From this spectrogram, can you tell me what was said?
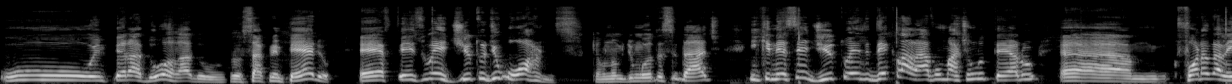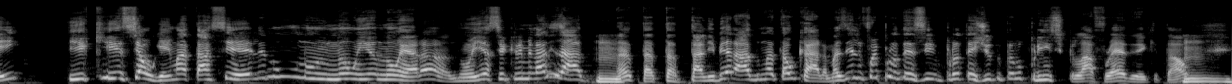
o imperador lá do, do Sacro Império é, fez o Edito de Worms, que é o nome de uma outra cidade, em que nesse edito ele declarava o Martim Lutero é, fora da lei e que se alguém matasse ele não, não, não, ia, não era não ia ser criminalizado, Hum. né? Tá, tá, tá liberado matar o cara, mas ele foi protegi- protegido pelo príncipe lá, Frederick e tal, Hum,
